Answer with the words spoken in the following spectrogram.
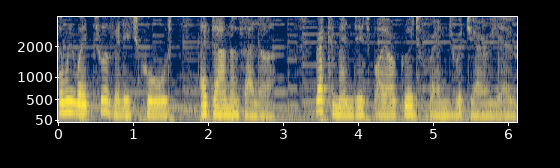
and we went to a village called Idanha-a-Velha, recommended by our good friend Rogerio.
